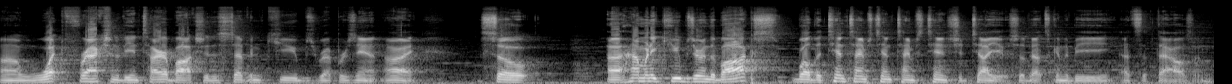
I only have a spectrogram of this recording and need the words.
Uh, what fraction of the entire box do the seven cubes represent? All right. So uh, how many cubes are in the box? Well, the 10 times 10 times 10 should tell you. So that's going to be, that's a thousand.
